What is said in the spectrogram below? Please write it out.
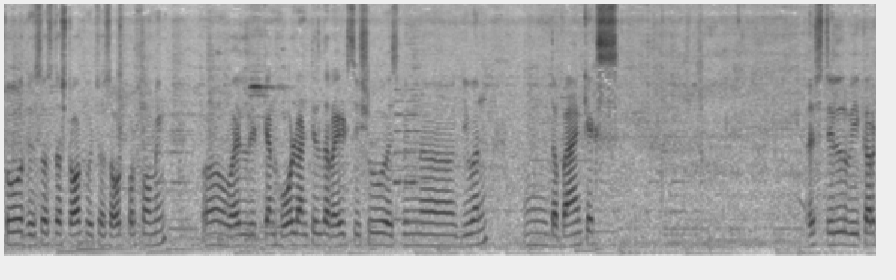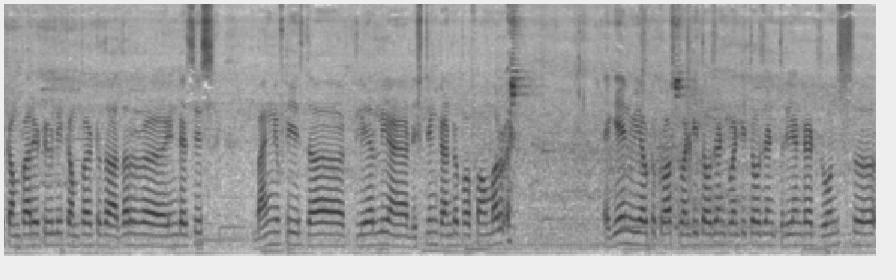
So this was the stock which was outperforming. Uh, while it can hold until the rights issue has been uh, given mm, the bank x is still weaker comparatively compared to the other uh, indices. Bank nifty is the clearly uh, distinct underperformer again we have to cross 20000 20300 zones uh,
